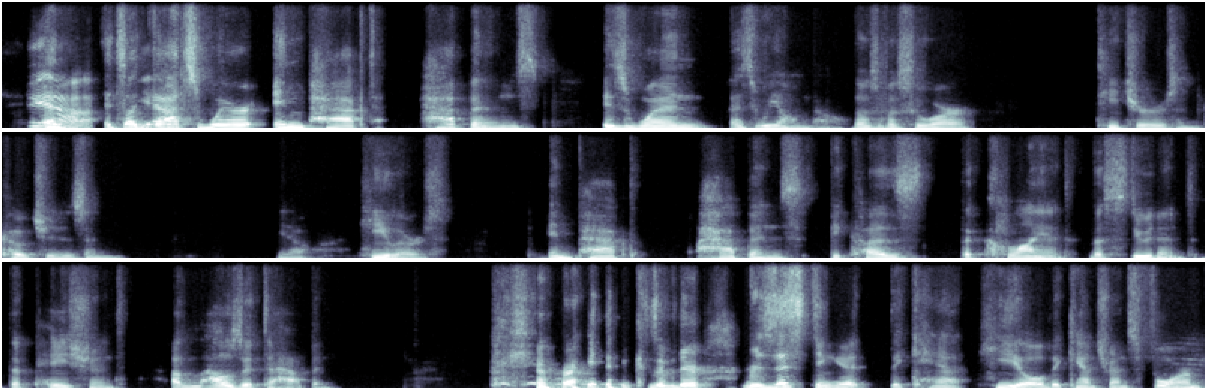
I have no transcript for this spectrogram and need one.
yeah. And it's like yeah. that's where impact happens is when, as we all know, those of us who are teachers and coaches and you know healers, impact happens because the client, the student, the patient allows it to happen. right? Because if they're resisting it, they can't heal, they can't transform.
